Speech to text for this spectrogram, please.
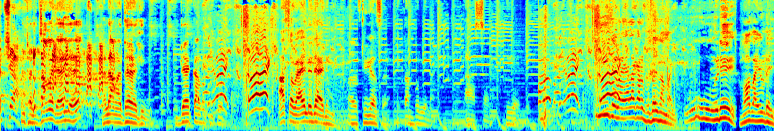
আচ্ছা। খালি জামাই দেয়াইলে তাহলে আমার দেয় দিবি। দেখ কালো আচ্ছা ভাই আইলে দেয় দিবি ঠিক আছে কাম করিও না। আচ্ছা ঠিক আছে। কি যে ভাই এলাকার বুঝাই জামাই। ও ওরে হ ভাই ওটাই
